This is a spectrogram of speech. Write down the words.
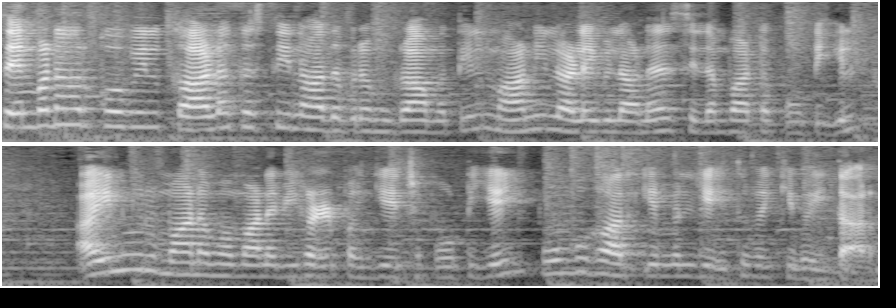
செம்பனார்கோவில் காளகஸ்திநாதபுரம் கிராமத்தில் மாநில அளவிலான சிலம்பாட்ட போட்டியில் ஐநூறு மாணவ மாணவிகள் பங்கேற்ற போட்டியை பூம்புகார் எம்எல்ஏ துவக்கி வைத்தார்.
